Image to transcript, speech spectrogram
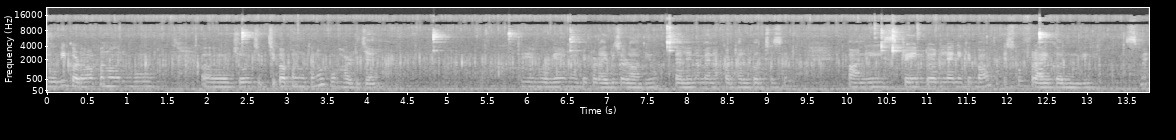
जो भी कड़वापन और वो जो चिपचिपापन होता है ना, वो हट जाए। तो ये हो गया, यहाँ पे कढ़ाई भी चढ़ा दी हूँ। पहले ना मैं ना कटहल को अच्छे से पानी स्ट्रेन कर लेने के बाद इसको फ्राई करूँगी इसमें।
